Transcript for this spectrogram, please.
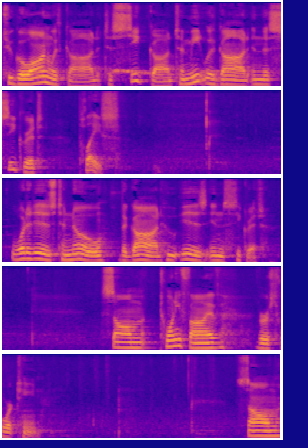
to go on with God, to seek God, to meet with God in this secret place what it is to know the God who is in secret. Psalm 25, verse 14. Psalm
